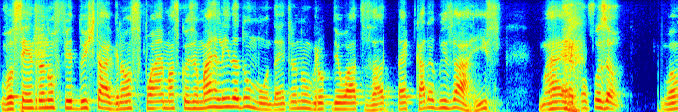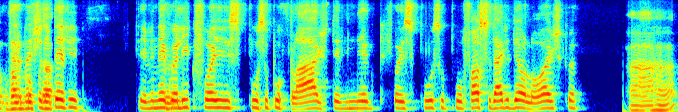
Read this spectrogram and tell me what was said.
Você entra no feed do Instagram, os põe umas coisas mais lindas do mundo. entra num grupo de WhatsApp, pega cada bizarrice. Mas... Era confusão. Vamos, vamos Era deixar... confusão. Teve, teve nego ali que foi expulso por plágio, teve nego que foi expulso por falsidade ideológica. Aham.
